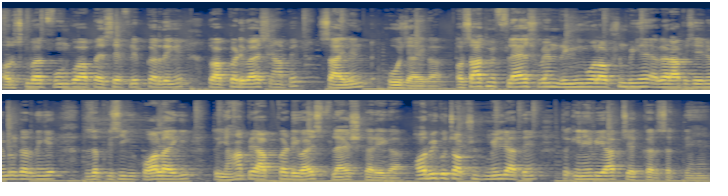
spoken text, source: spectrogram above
और उसके बाद फ़ोन को आप ऐसे फ्लिप कर देंगे तो आपका डिवाइस यहाँ पे साइलेंट हो जाएगा। और साथ में फ्लैश वैन रिंगिंग वाला ऑप्शन भी है, अगर आप इसे इनेबल कर देंगे तो जब किसी की कॉल आएगी तो यहाँ पे आपका डिवाइस फ्लैश करेगा। और भी कुछ ऑप्शन मिल जाते हैं तो इन्हें भी आप चेक कर सकते हैं।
